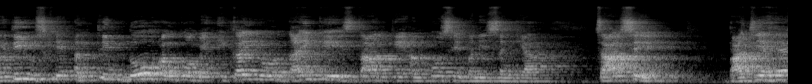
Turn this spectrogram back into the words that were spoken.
यदि उसके अंतिम दो अंकों में इकाई और दाई के स्थान के अंकों से बनी संख्या चार से भाज्य है,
